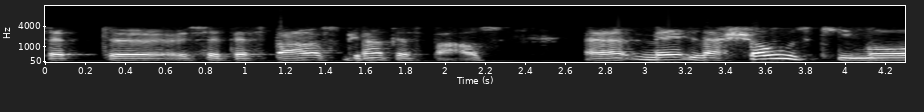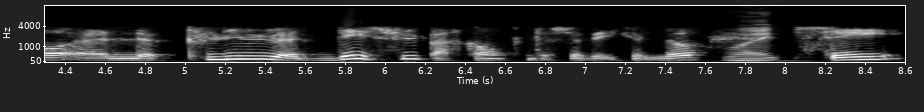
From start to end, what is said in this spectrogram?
cette, euh, cet espace, grand espace. Euh, mais la chose qui m'a euh, le plus déçu, par contre, de ce véhicule-là, Oui. c'est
